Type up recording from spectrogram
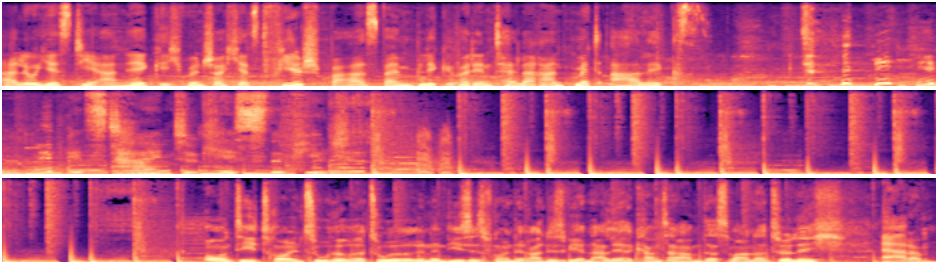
Hallo, hier ist die Annik. Ich wünsche euch jetzt viel Spaß beim Blick über den Tellerrand mit Alex. It's time to kiss the future. Und die treuen Zuhörer, Zuhörerinnen dieses Freunde-Radios werden alle erkannt haben. Das war natürlich Adam.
